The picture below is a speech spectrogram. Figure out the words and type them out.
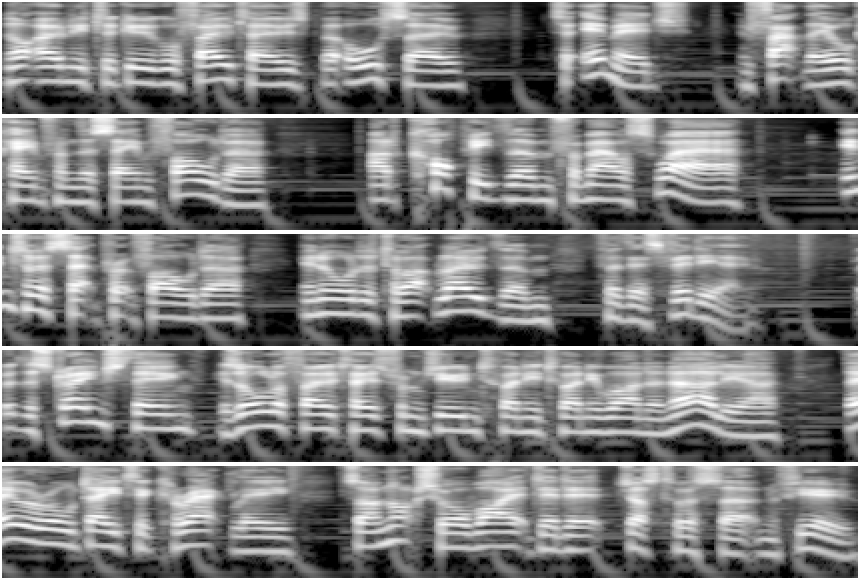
not only to Google Photos but also to Immich, in fact they all came from the same folder, I'd copied them from elsewhere into a separate folder in order to upload them for this video. But the strange thing is all the photos from June 2021 and earlier, they were all dated correctly, so I'm not sure why it did it just to a certain few.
